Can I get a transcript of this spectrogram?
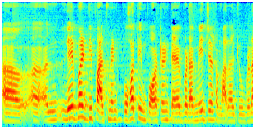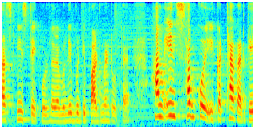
आ, आ, लेबर डिपार्टमेंट बहुत इंपॉर्टेंट है बड़ा मेजर हमारा जो बड़ा की स्टेक होल्डर है वो लेबर डिपार्टमेंट होता है। हम इन सबको इकट्ठा करके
